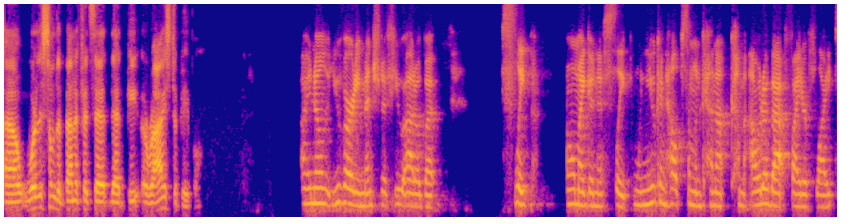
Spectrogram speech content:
Uh, what are some of the benefits that that pe- arise to people? I know that you've already mentioned a few, Otto, but sleep oh my goodness, sleep. When you can help someone cannot come out of that fight or flight,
